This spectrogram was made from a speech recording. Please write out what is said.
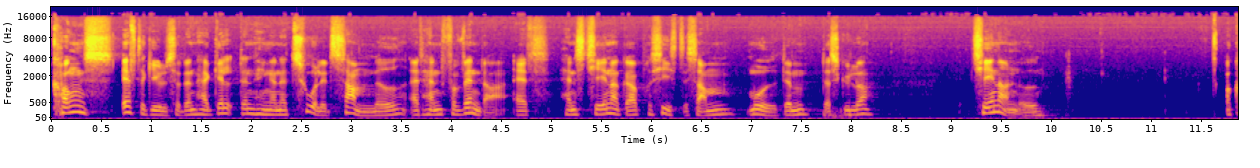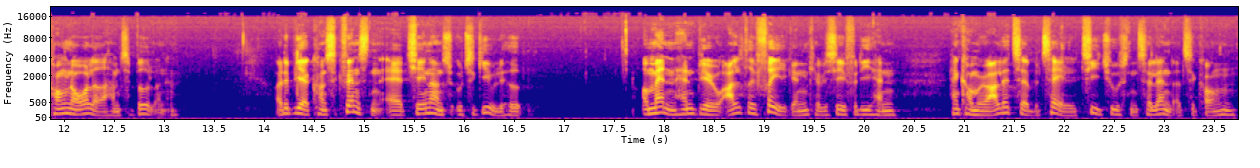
kongens eftergivelse af den her gæld, den hænger naturligt sammen med, at han forventer, at hans tjener gør præcis det samme mod dem, der skylder tjeneren noget. Og kongen overlader ham til bødlerne. Og det bliver konsekvensen af tjenerens utilgivelighed. Og manden han bliver jo aldrig fri igen, kan vi se, fordi han, han kommer jo aldrig til at betale 10.000 talenter til kongen.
